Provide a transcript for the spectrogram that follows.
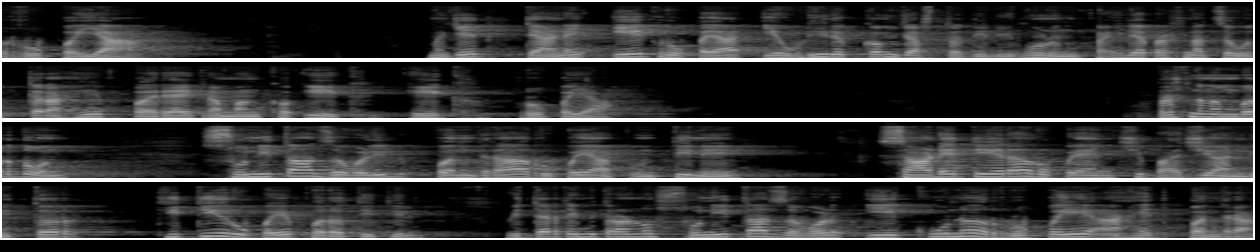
रुपया. म्हणजे त्याने एक रुपया एवढी रक्कम जास्त दिली. म्हणून पहिल्या प्रश्नाचं उत्तर आहे पर्याय क्रमांक एक. एक रुपया. प्रश्न नंबर दोन. सुनीताजवळील पंधरा रुपयातून तिने साडेतेरा रुपयांची भाजी आणली. तर किती रुपये परत येतील? विद्यार्थी मित्रांनो सुनीताजवळ एकूण रुपये आहेत पंधरा.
